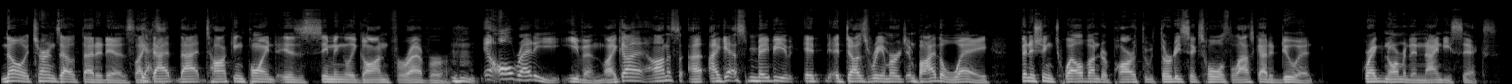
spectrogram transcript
No, it turns out that it is. Like Yes. that that talking point is seemingly gone forever. Mm-hmm. Already even. Like I honestly I, I guess maybe it, it does reemerge. And by the way, finishing 12 under par through 36 holes, the last guy to do it, Greg Norman in 96.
